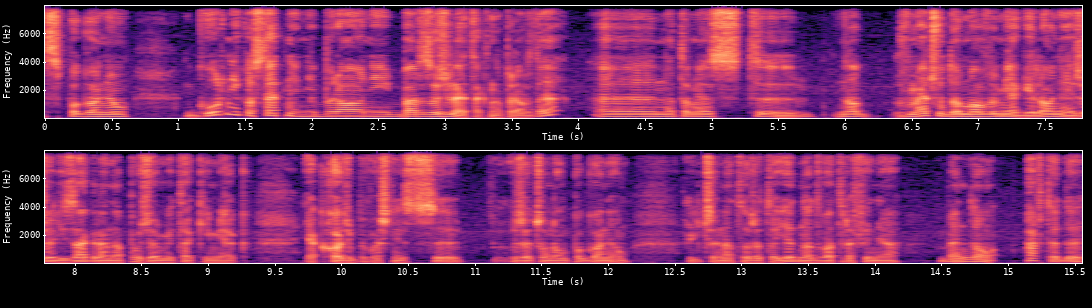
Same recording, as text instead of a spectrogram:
z Pogonią. Górnik ostatnio nie broni bardzo źle tak naprawdę, natomiast no, w meczu domowym Jagiellonia, jeżeli zagra na poziomie takim jak, jak choćby właśnie z rzeczoną Pogonią, liczę na to, że to jedno, dwa trafienia będą, a wtedy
